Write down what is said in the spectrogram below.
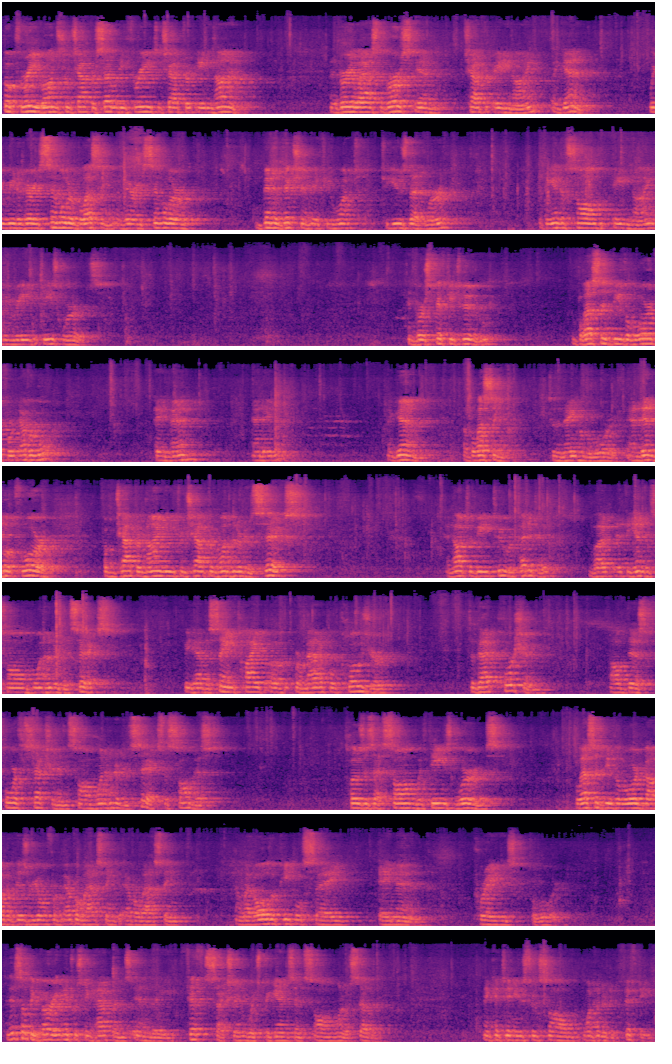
Book 3 runs from chapter 73 to chapter 89. And the very last verse in chapter 89, again, we read a very similar blessing, a very similar benediction, if you want to use that word. At the end of Psalm 89, we read these words. In verse 52, Blessed be the Lord forevermore. Amen and amen. Again, a blessing to the name of the Lord. And then book four, from chapter 90 through chapter 106, and not to be too repetitive, but at the end of Psalm 106, we have the same type of grammatical closure to that portion of this fourth section in Psalm 106. The psalmist closes that psalm with these words Blessed be the Lord God of Israel from everlasting to everlasting. And let all the people say, Amen. Praise the Lord. And then something very interesting happens in the fifth section, which begins in Psalm 107 and continues through Psalm 150.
